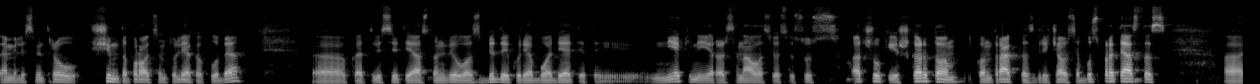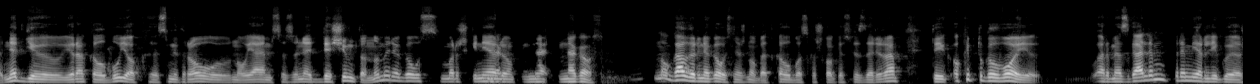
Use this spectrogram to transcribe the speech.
Emilis Mitrau 100 procentų lieka klube, uh, kad visi tie Aston Villos bidai, kurie buvo dėti, tai niekiniai ir Arsenalas juos visus atšaukė iš karto, kontraktas greičiausiai bus pratestas. Uh, netgi yra kalbų, jog Smithrow naujajam sezone 10 numerį gaus marškinėlių. Ne, ne, negaus nu, gal ir negaus, nežinau, bet kalbos kažkokios vis dar yra. Tai o kaip tu galvoji, ar mes galim Premier lygoje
